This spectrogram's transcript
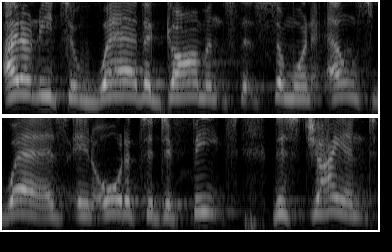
I don't need to wear the garments that someone else wears in order to defeat this giant.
